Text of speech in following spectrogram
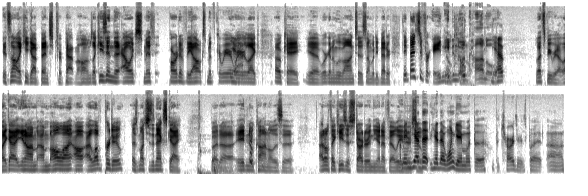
it's not like he got benched for Pat Mahomes. Like he's in the Alex Smith part of the Alex Smith career where you're like, okay, yeah, we're gonna move on to somebody better. They benched him for Aiden, Aidan O'Connell. O'Connell. Yep. Let's be real. Like I, you know, I'm I'm all. All, I love Purdue as much as the next guy, but uh, Aidan O'Connell is a. I don't think he's a starter in the NFL either. I mean, he had that he had that one game with the with the Chargers, but uh,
